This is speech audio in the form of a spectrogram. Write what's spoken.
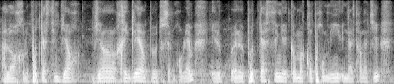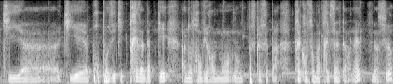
Alors, le podcasting vient vient régler un peu tous ces problèmes. Et le, le podcasting est comme un compromis, une alternative qui, euh, qui est proposée, qui est très adaptée à notre environnement. Donc, parce que c'est pas très consommatrice Internet, bien sûr,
